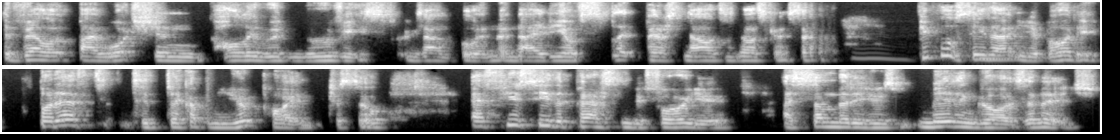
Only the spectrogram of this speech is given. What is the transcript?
developed by watching Hollywood movies, for example, and, and the idea of split personalities and all this kind of stuff, mm. people will see that mm. in your body. But if, to pick up on your point, Crystal, if you see the person before you as somebody who's made in God's image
